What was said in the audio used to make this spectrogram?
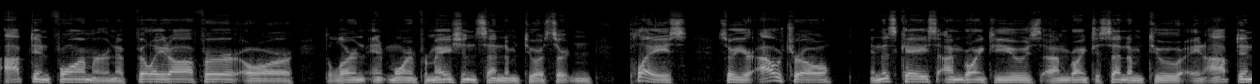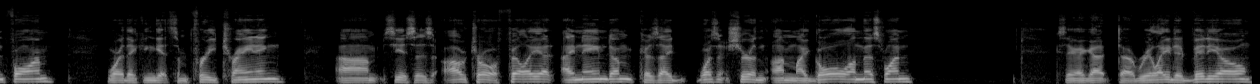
opt-in form or an affiliate offer or to learn more information, send them to a certain place? So your outro, in this case, I'm going to use, I'm going to send them to an opt-in form where they can get some free training um, see, it says outro affiliate. I named them because I wasn't sure on my goal on this one. See, I got related video,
